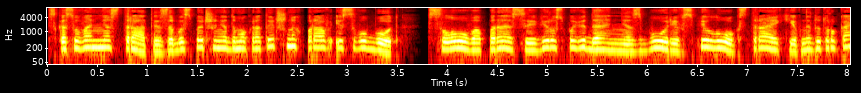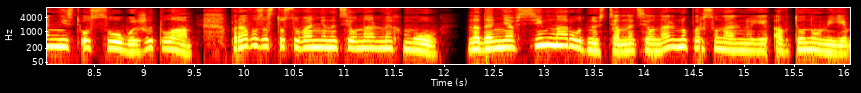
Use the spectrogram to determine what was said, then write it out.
скасування страти, забезпечення демократичних прав і свобод, слова, преси, віросповідання, зборів, спілок, страйків, недоторканність особи, житла, право застосування національних мов, надання всім народностям національно-персональної автономії.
